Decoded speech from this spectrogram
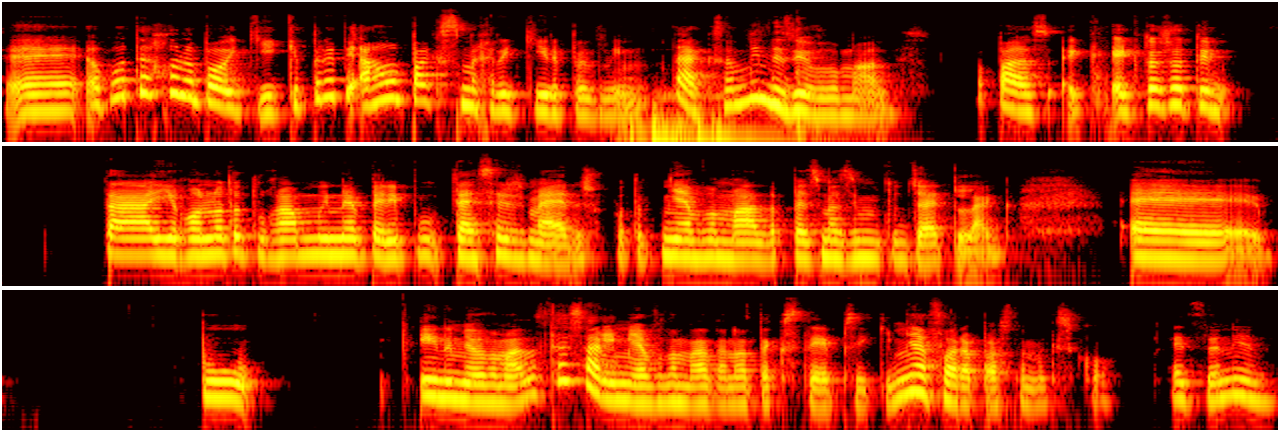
Ε, οπότε έχω να πάω εκεί και πρέπει, άμα πάξεις μέχρι εκεί, ρε παιδί μου, εντάξει, θα μείνεις δύο εβδομάδες. Θα πας. Εκ, Εκτός ότι τα γεγονότα του γάμου είναι περίπου τέσσερις μέρες, οπότε μια εβδομάδα πες μαζί με το jet lag. Ε, που είναι μια εβδομάδα, θες άλλη μια εβδομάδα να ταξιδέψεις εκεί. Μια φορά πας στο Μεξικό. Έτσι δεν είναι.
